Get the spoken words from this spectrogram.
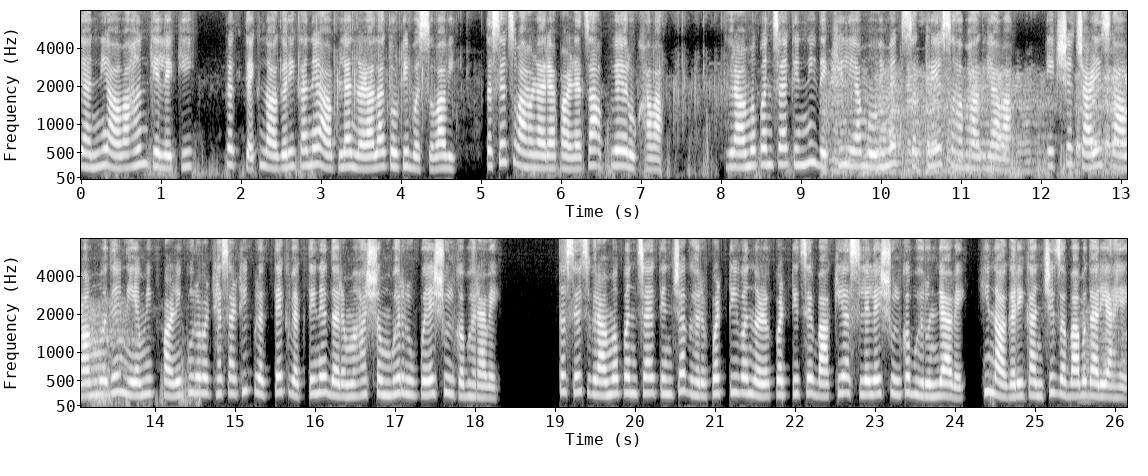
त्यांनी आवाहन केले की प्रत्येक नागरिकाने आपल्या नळाला तोटी बसवावी तसेच वाहणाऱ्या पाण्याचा अपव्यय रोखावा. ग्रामपंचायतींनी देखील या मोहिमेत सक्रिय सहभाग घ्यावा. एकशे चाळीस गावांमध्ये नियमित पाणी पुरवठ्यासाठी प्रत्येक व्यक्तीने दरमहा शंभर रुपये शुल्क भरावे. तसेच ग्रामपंचायतींच्या घरपट्टी व नळपट्टीचे बाकी असलेले शुल्क भरून द्यावे ही नागरिकांची जबाबदारी आहे.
